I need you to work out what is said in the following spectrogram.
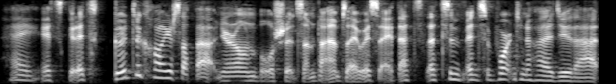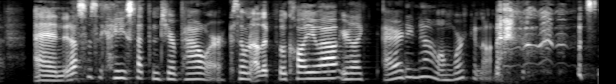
Hey, it's good. It's good to call yourself out in your own bullshit. Sometimes I always say that's that's it's important to know how to do that. And it also is like how you step into your power. Because when other people call you out, you're like, I already know. I'm working on it.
